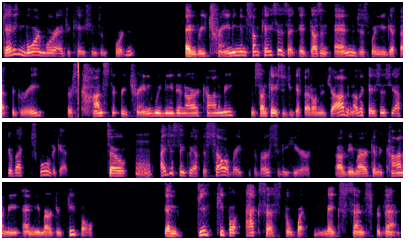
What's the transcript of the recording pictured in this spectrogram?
getting more and more education is important and retraining in some cases. It, it doesn't end just when you get that degree. There's constant retraining we need in our economy. In some cases, you get that on the job. In other cases, you have to go back to school to get it. So mm. I just think we have to celebrate the diversity here of the American economy and the American people and give people access to what makes sense for them.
